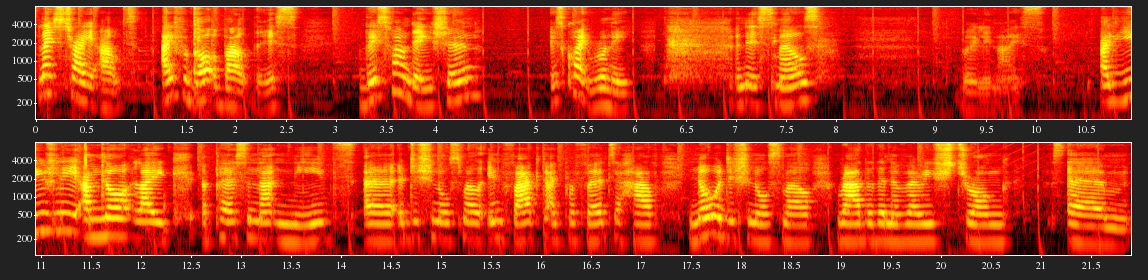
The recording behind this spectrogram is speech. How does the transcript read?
let's try it out. I forgot about this. This foundation is quite runny and it smells really nice. I usually I'm not like a person that needs uh, additional smell. In fact, I prefer to have no additional smell rather than a very strong um,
